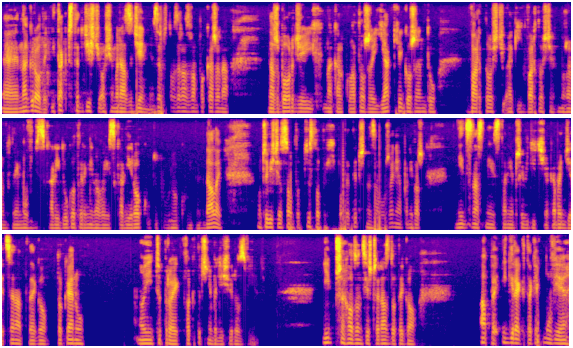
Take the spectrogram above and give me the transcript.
e, nagrody. I tak 48 razy dziennie. Zresztą zaraz Wam pokażę na dashboardzie ich, na kalkulatorze, jakiego rzędu wartości, o jakich wartościach możemy tutaj mówić w skali długoterminowej, w skali roku czy pół roku i tak dalej. Oczywiście są to czysto te hipotetyczne założenia, ponieważ nic z nas nie jest w stanie przewidzieć, jaka będzie cena tego tokenu, no i czy projekt faktycznie będzie się rozwijać. I przechodząc jeszcze raz do tego APY, tak jak mówię,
